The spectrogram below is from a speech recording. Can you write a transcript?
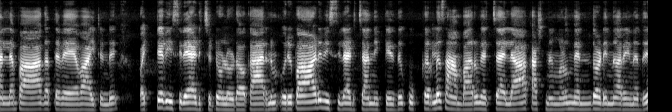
നല്ല പാകത്തെ വേവായിട്ടുണ്ട്. ഒറ്റ വിസിലേ അടിച്ചിട്ടുള്ളൂ കേട്ടോ കാരണം ഒരുപാട് വിസിൽ അടിച്ചാൽ നിൽക്കരുത് കുക്കറിൽ സാമ്പാർ വെച്ച എല്ലാ കഷ്ണങ്ങളും വെന്തൊടെന്ന് പറയുന്നത്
